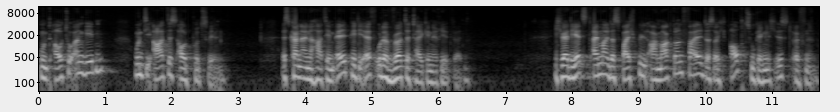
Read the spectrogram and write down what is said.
und Auto angeben und die Art des Outputs wählen. Es kann eine HTML, PDF oder Word-Datei generiert werden. Ich werde jetzt einmal das Beispiel R-Markdown-File, das euch auch zugänglich ist, öffnen.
